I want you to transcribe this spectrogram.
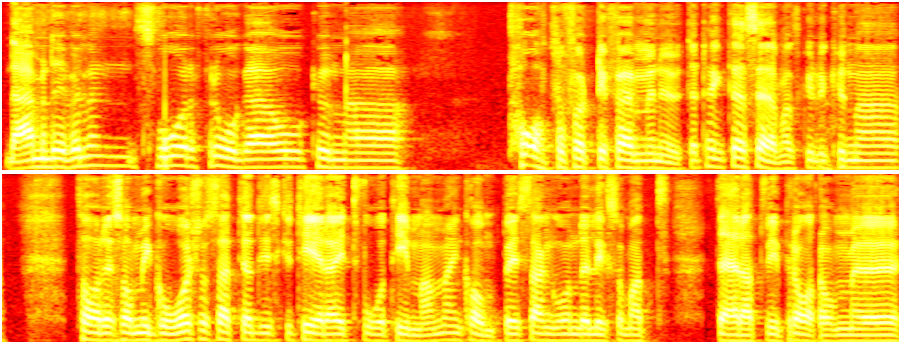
nej men det är väl en svår fråga att kunna ta på 45 minuter tänkte jag säga. Man skulle kunna ta det som igår så satt jag och diskuterade i två timmar med en kompis angående liksom att det här att vi pratar om eh,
